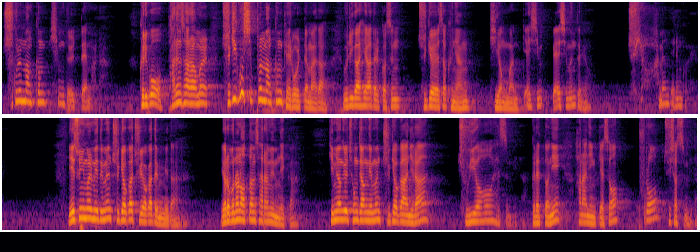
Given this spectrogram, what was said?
죽을 만큼 힘들 때마다 그리고 다른 사람을 죽이고 싶을 만큼 괴로울 때마다 우리가 해야 될 것은 주교에서 그냥 기억만 깨심, 빼시면 돼요. 주여 하면 되는 거예요. 예수님을 믿으면 주교가 주여가 됩니다. 여러분은 어떤 사람입니까? 김영길 총장님은 주교가 아니라 주여 했습니다. 그랬더니 하나님께서 풀어 주셨습니다.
